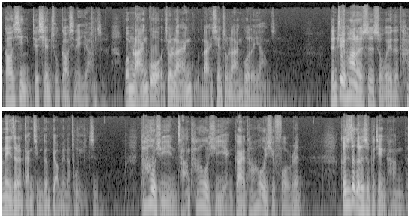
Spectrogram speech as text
高兴就现出高兴的样子，我们难过就难难现出难过的样子。人最怕的是所谓的他内在的感情跟表面的不一致，他或许隐藏，他或许掩盖，他或许否认，可是这个人是不健康的。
